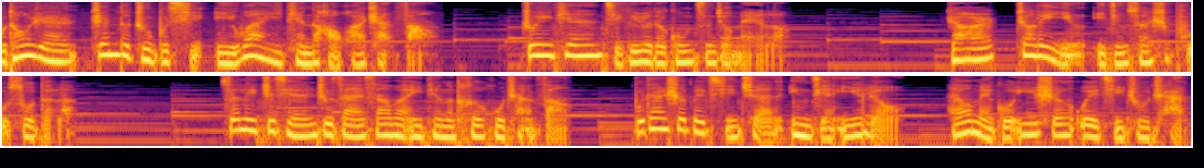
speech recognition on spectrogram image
普通人真的住不起一万一天的豪华产房，住一天几个月的工资就没了。然而赵丽颖已经算是朴素的了。孙俪之前住在三万一天的特护产房，不但设备齐全、硬件一流，还有美国医生为其助产。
